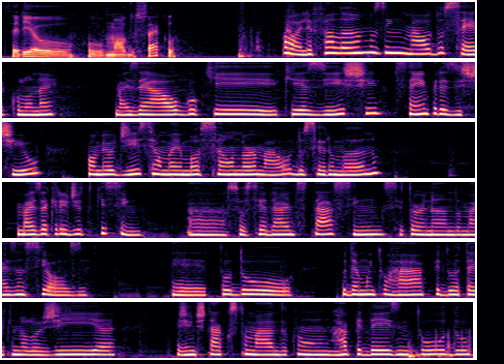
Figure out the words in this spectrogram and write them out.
Seria o, o mal do século? Olha, falamos em mal do século, né? Mas é algo que, que existe, sempre existiu. Como eu disse, é uma emoção normal do ser humano. Mas acredito que sim, a sociedade está sim se tornando mais ansiosa. É, tudo, tudo é muito rápido, a tecnologia, a gente está acostumado com rapidez em tudo,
